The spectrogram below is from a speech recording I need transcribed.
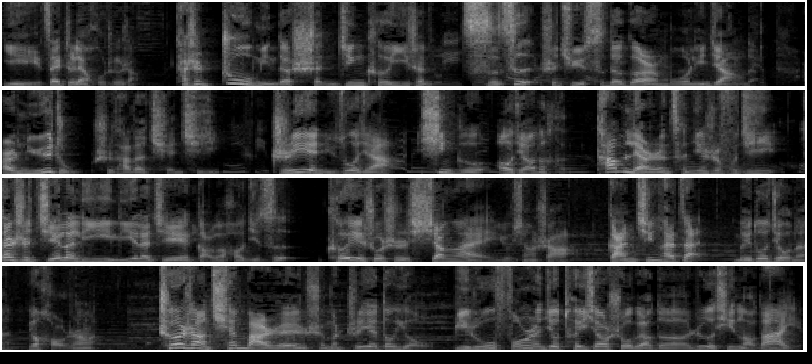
也在这辆火车上。他是著名的神经科医生，此次是去斯德哥尔摩领奖的。而女主是他的前妻，职业女作家，性格傲娇的很。他们两人曾经是夫妻，但是结了离，离了结，搞了好几次，可以说是相爱又相杀。感情还在，没多久呢，又好上了。车上千把人，什么职业都有，比如逢人就推销手表的热心老大爷。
